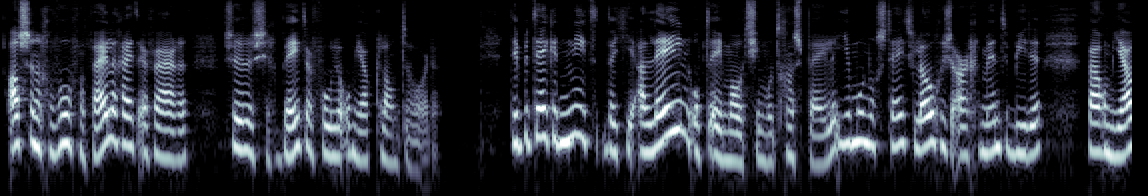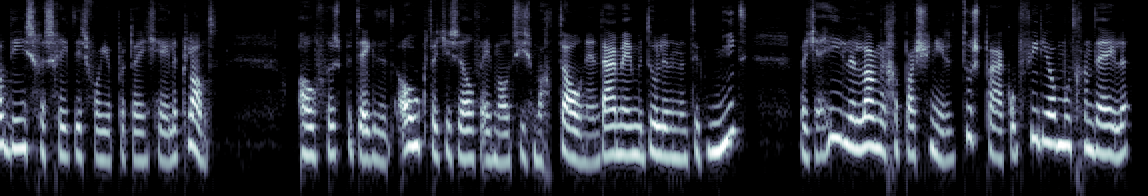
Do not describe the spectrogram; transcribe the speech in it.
Als ze een gevoel van veiligheid ervaren, zullen ze zich beter voelen om jouw klant te worden. Dit betekent niet dat je alleen op de emotie moet gaan spelen. Je moet nog steeds logische argumenten bieden waarom jouw dienst geschikt is voor je potentiële klant. Overigens betekent het ook dat je zelf emoties mag tonen. En daarmee bedoelen we natuurlijk niet dat je hele lange gepassioneerde toespraken op video moet gaan delen.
